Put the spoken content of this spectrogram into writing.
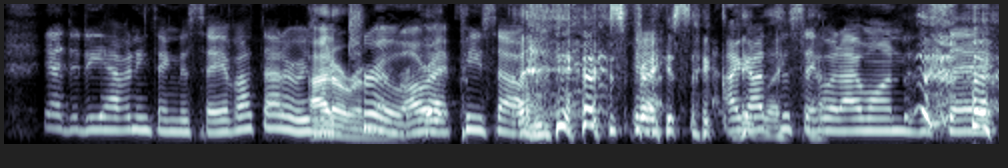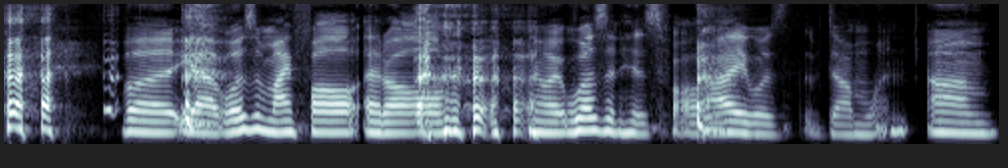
yeah, did he have anything to say about that, or was I it don't true? remember. All right, peace out. it was Yeah, basically I got like to say that. what I wanted to say, but yeah, it wasn't my fault at all. No, it wasn't his fault. I was the dumb one. Um,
